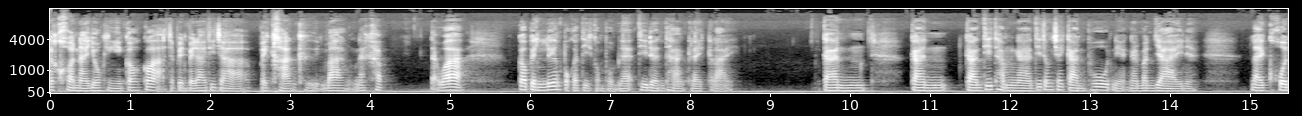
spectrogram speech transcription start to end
นครนายกอย่างนี้ก็ก็อาจจะเป็นไปได้ที่จะไปค้างคืนบ้างนะครับ แต่ว่าก็เป็นเรื่องปกติของผมแหละที่เดินทางไกลๆ การการการที่ทำงานที่ต้องใช้การพูดเนี่ยงานบรรยายเนี่ยหลายคน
